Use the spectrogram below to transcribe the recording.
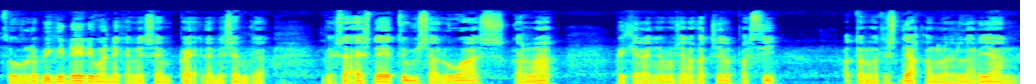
itu lebih gede dibandingkan SMP dan SMK biasa SD itu bisa luas karena pikirannya masih anak kecil pasti otomatis dia akan lari-larian.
